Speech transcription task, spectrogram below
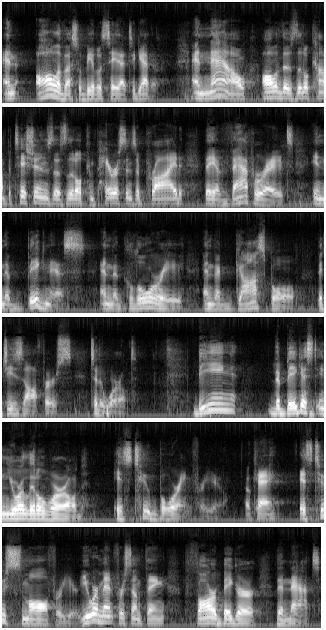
And all of us will be able to say that together. And now, all of those little competitions, those little comparisons of pride, they evaporate in the bigness and the glory and the gospel that Jesus offers to the world. Being the biggest in your little world, it's too boring for you, okay? It's too small for you. You are meant for something far bigger than that.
